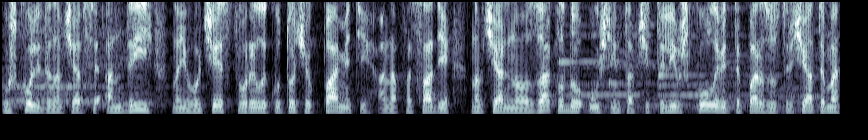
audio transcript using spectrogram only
У школі, де навчався Андрій, на його честь створили куточок пам'яті. А на фасаді навчального закладу учнів та вчителів школи відтепер зустрічатиме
